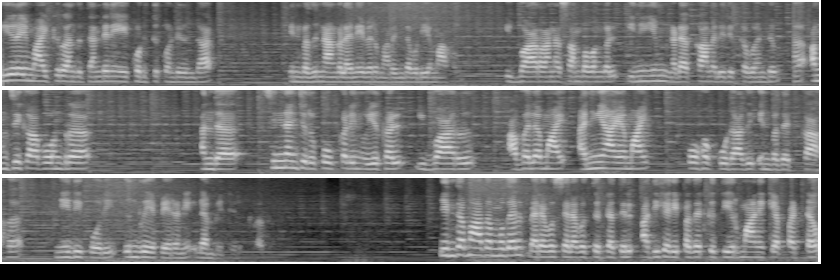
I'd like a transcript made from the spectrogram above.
உயிரை மாய்க்கிற அந்த தண்டனையை கொடுத்து கொண்டிருந்தார் என்பது நாங்கள் அனைவரும் அறிந்த விடயமாகும். இவ்வாறான சம்பவங்கள் இனியும் நடக்காமல் இருக்க வேண்டும். அம்சிகா போன்ற அந்த சின்னஞ்சிறு பூக்களின் உயிர்கள் இவ்வாறு அவலமாய் அநியாயமாய் போகக்கூடாது என்பதற்காக நீதி கோரி இன்றைய பேரணி இடம்பெற்றிருக்கிறது. இந்த மாதம் முதல் வரவு செலவு திட்டத்தில் அதிகரிப்பதற்கு தீர்மானிக்கப்பட்ட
